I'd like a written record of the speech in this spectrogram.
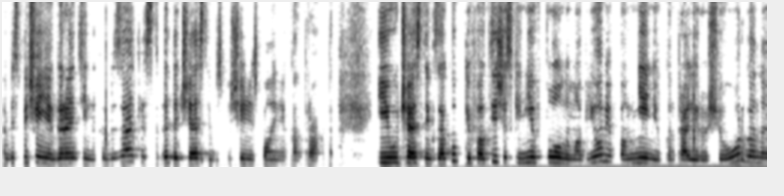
обеспечение гарантийных обязательств – это часть обеспечения исполнения контракта. И участник закупки фактически не в полном объеме, по мнению контролирующего органа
